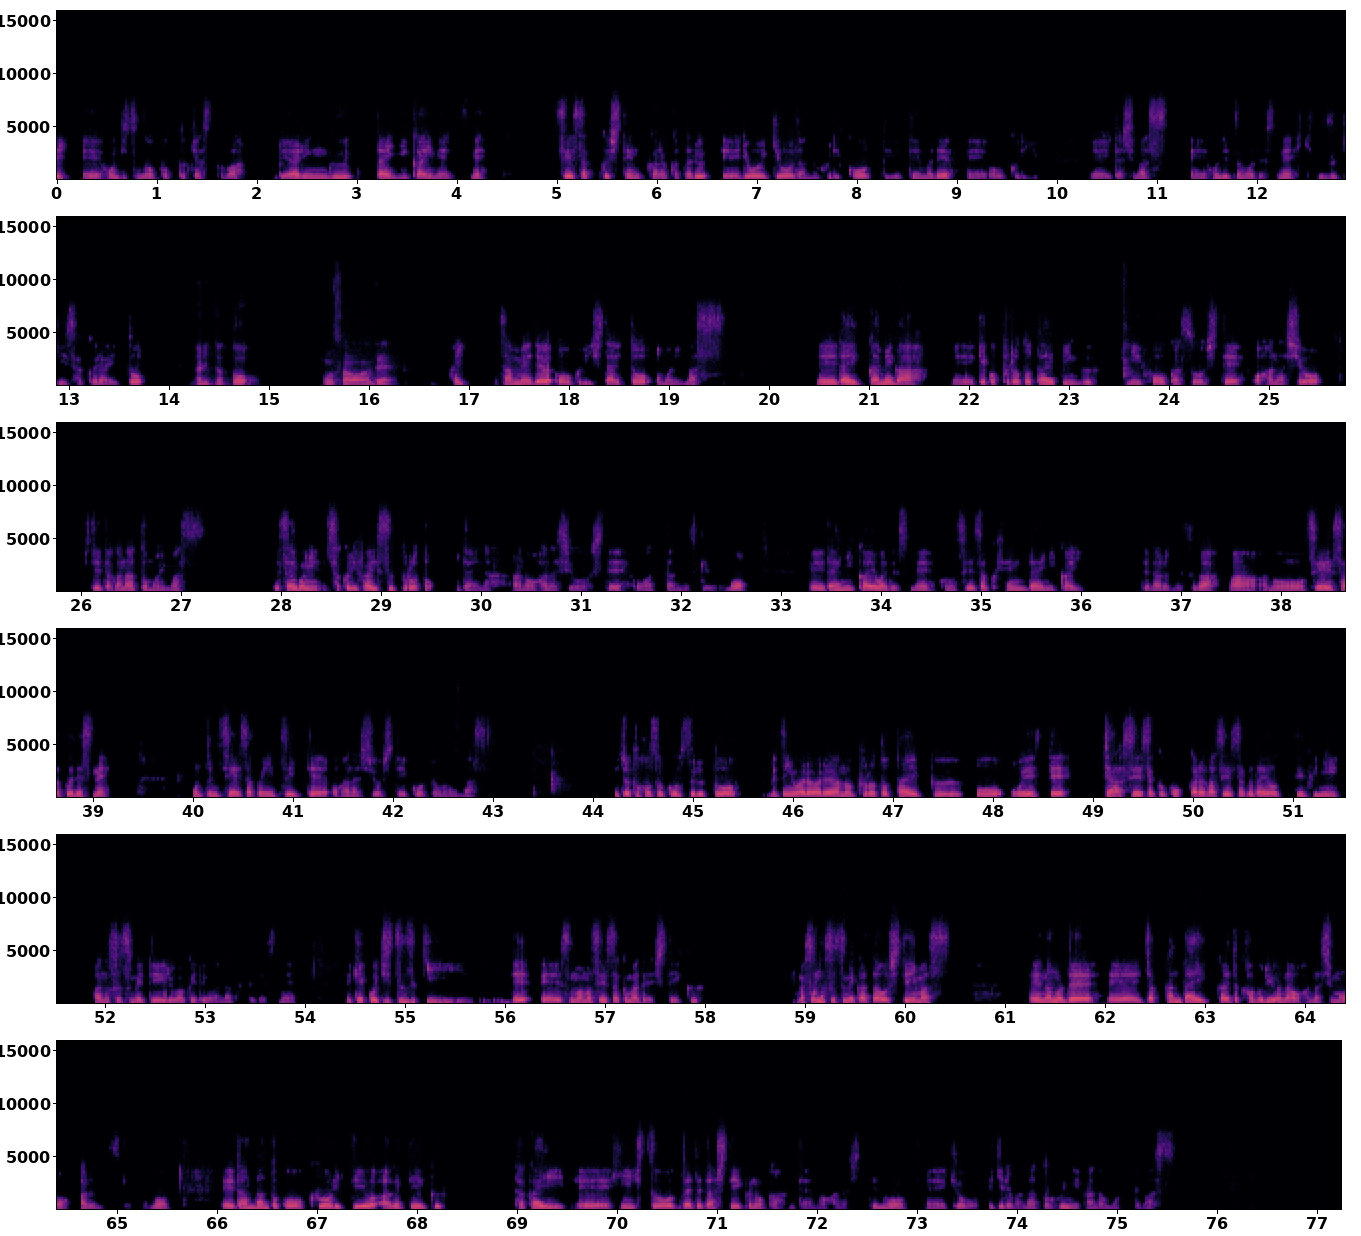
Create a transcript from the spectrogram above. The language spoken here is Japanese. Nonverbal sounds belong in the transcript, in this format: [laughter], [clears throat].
はい、えー本日のポッドキャストは、ベアリング第2回目ですね。制作視点から語る、えー領域横断の振り子というテーマで、えーお送り、えーいたします、えー本日もですね、引き続き桜井と成田と、大沢で、3名でお送りしたいと思います。えー第1回目が、えー結構プロトタイピングにフォーカスをしてお話をしていたかなと思います。で最後にサクリファイスプロトみたいなあのお話をして終わったんですけれども、え第2回はですね、この制作編第2回ってなるんですが、まあ、あの、制作ですね。本当に制作についてお話をしていこうと思います。でちょっと補足をすると、別に我々あのプロトタイプを終えて、じゃあ制作、こっからが制作だよっていうふうにあの進めているわけではなくてですね、結構地続きで、えーそのまま制作までしていく。まあ、そんな進め方をしています。えーなので、えー若干第1回と被るようなお話もあるんですけれども、えーだんだんとこう、クオリティを上げていく、高い、えー品質をどうやって出していくのかみたいなお話っていうのを、えー今日できればなというふうにあの思ってます。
